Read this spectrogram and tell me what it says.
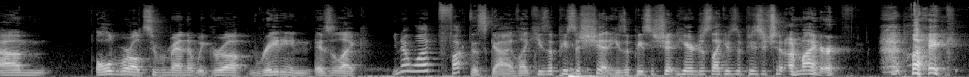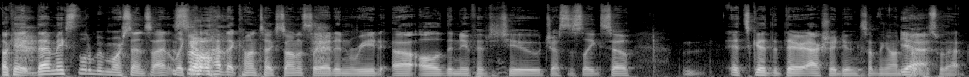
um old world superman that we grew up reading is like you know what fuck this guy like he's a piece of shit he's a piece of shit here just like he's a piece of shit on my earth like Okay, that makes a little bit more sense. I like I don't have that context. Honestly, I didn't read uh, all of the new Fifty Two Justice League, so it's good that they're actually doing something on Yeah. purpose with that.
